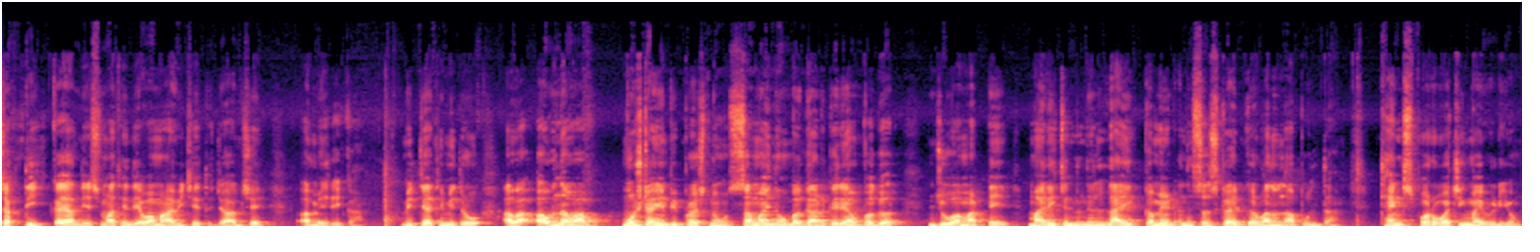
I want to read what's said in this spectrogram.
શક્તિ કયા દેશમાંથી લેવામાં આવી છે તો જવાબ છે અમેરિકા. વિદ્યાર્થી મિત્રો, આવા અવનવા મોસ્ટ આઈએમપી પ્રશ્નો, સમયનો બગાડ કર્યા વગર જોવા માટે મારી ચેનલને લાઇક કમેન્ટ અને સબસ્ક્રાઇબ કરવાનું ના ભૂલતા. Thanks for watching my video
